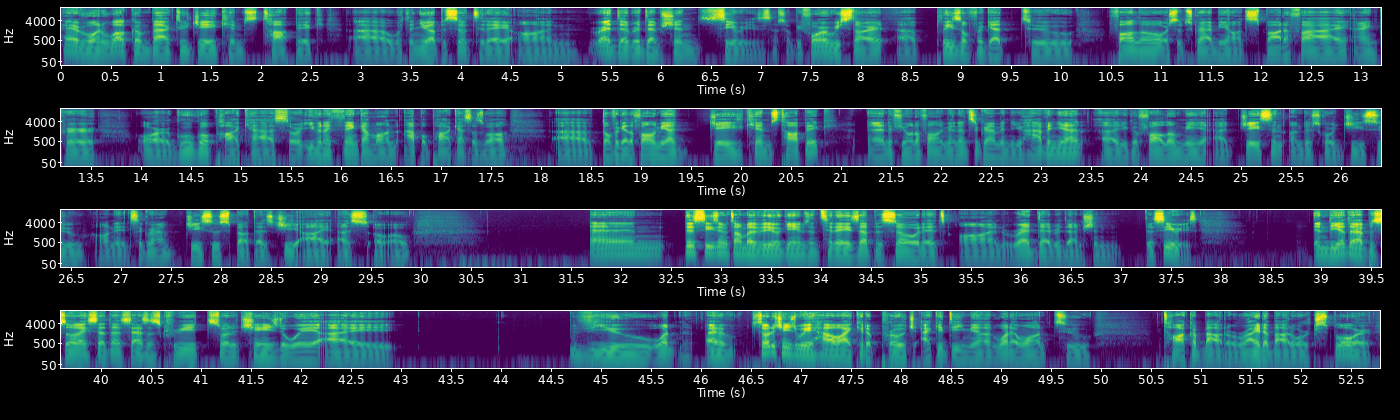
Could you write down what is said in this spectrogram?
Hey everyone, welcome back to J Kim's topic uh, with a new episode today on Red Dead Redemption series. So before we start, uh, please don't forget to follow or subscribe me on Spotify, Anchor, or Google Podcasts, or even I think I'm on Apple Podcasts as well. Uh, don't forget to follow me at J Kim's topic. And if you want to follow me on Instagram and you haven't yet, uh, you can follow me at Jason underscore Gisoo on Instagram. Gisoo spelled as G I S O O. And this season we're talking about video games. In today's episode, it's on Red Dead Redemption, the series. In the other episode, I said that Assassin's Creed sort of changed the way I view what I've sort of changed the way how I could approach academia and what I want to talk about or write about or explore.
